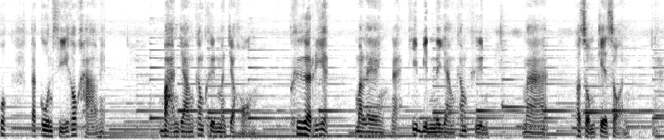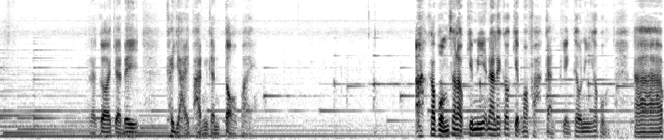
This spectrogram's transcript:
พวกตระกูลสีขาวๆเนี่ยบานยามค่ำคืนมันจะหอม เพื่อเรียกมแมลงนะที่บินในยามค่ำคืนมาผสมเกสร แล้วก็จะได้ขยายพันธุ์กันต่อไป อะครับผมสำหรับคลิปนี้นะเล็กก็เก็บมาฝากกันเพียงเท่านี้ครับผมครับ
